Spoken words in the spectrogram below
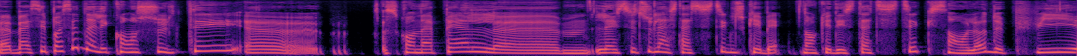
euh, ben, c'est possible d'aller consulter. Euh, ce qu'on appelle euh, l'Institut de la statistique du Québec. Donc, il y a des statistiques qui sont là depuis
